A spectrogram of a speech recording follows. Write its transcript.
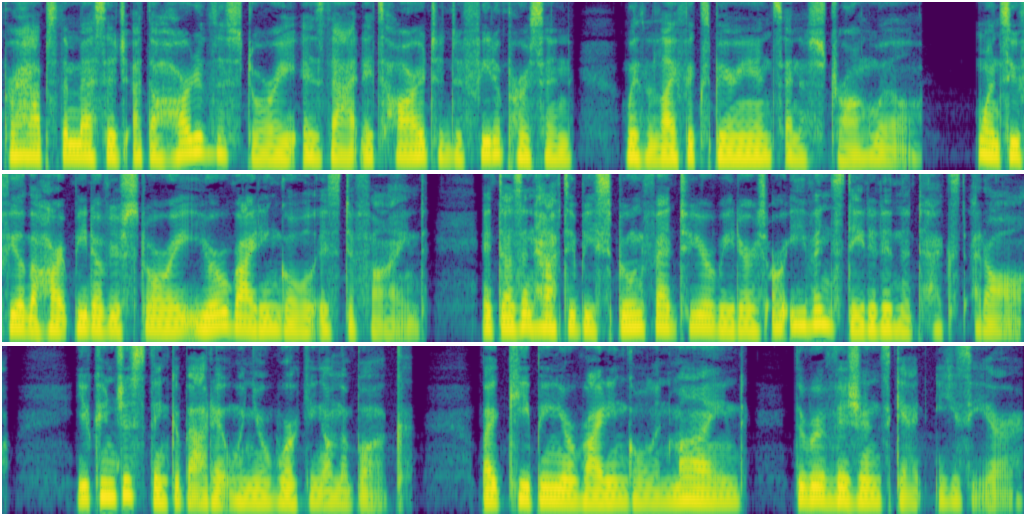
perhaps the message at the heart of the story is that it's hard to defeat a person with life experience and a strong will. Once you feel the heartbeat of your story, your writing goal is defined. It doesn't have to be spoon fed to your readers or even stated in the text at all. You can just think about it when you're working on the book. By keeping your writing goal in mind, the revisions get easier.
